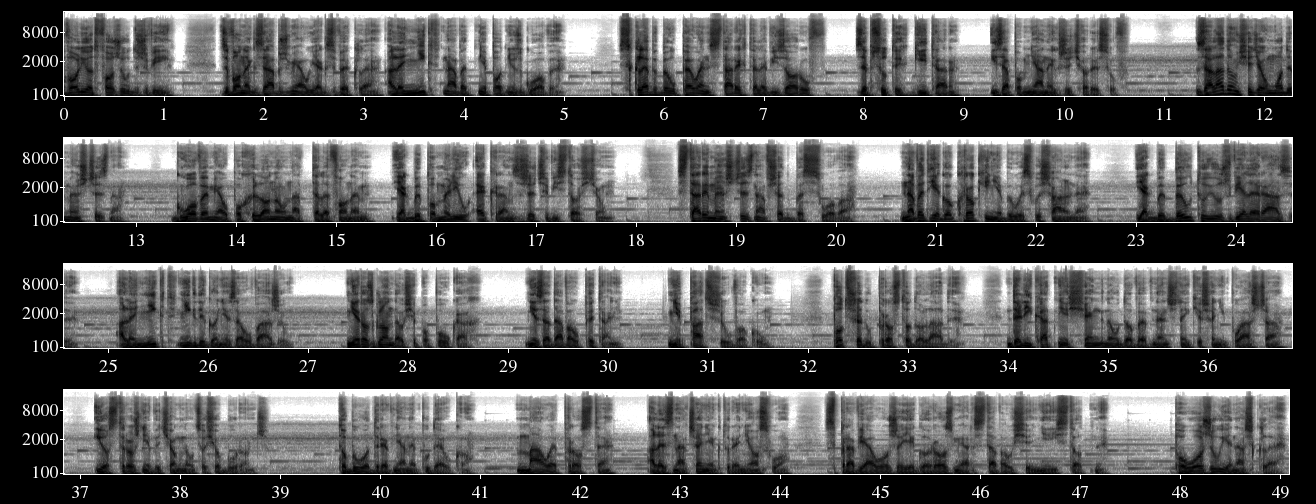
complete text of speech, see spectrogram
Powoli otworzył drzwi. Dzwonek zabrzmiał jak zwykle, ale nikt nawet nie podniósł głowy. Sklep był pełen starych telewizorów, zepsutych gitar i zapomnianych życiorysów. Za ladą siedział młody mężczyzna. Głowę miał pochyloną nad telefonem, jakby pomylił ekran z rzeczywistością. Stary mężczyzna wszedł bez słowa. Nawet jego kroki nie były słyszalne, jakby był tu już wiele razy, ale nikt nigdy go nie zauważył. Nie rozglądał się po półkach, nie zadawał pytań, nie patrzył wokół. Podszedł prosto do lady. Delikatnie sięgnął do wewnętrznej kieszeni płaszcza i ostrożnie wyciągnął coś oburącz. To było drewniane pudełko. Małe, proste, ale znaczenie, które niosło, sprawiało, że jego rozmiar stawał się nieistotny. Położył je na szkle.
